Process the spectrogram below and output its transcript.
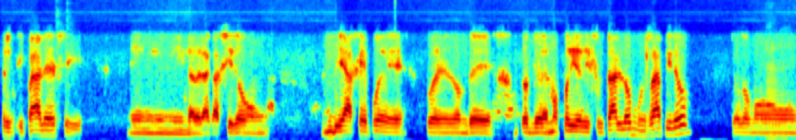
principales y, y la verdad que ha sido un, un viaje pues pues donde donde hemos podido disfrutarlo muy rápido todo muy,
